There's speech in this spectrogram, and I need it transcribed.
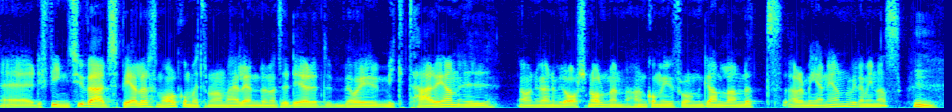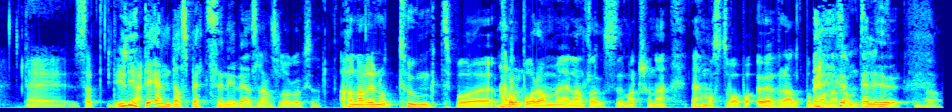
Eh, det finns ju världsspelare som har kommit från de här länderna tidigare. Vi har ju Mkhitaryan i, ja nu är han väl i Arsenal, men han kommer ju från grannlandet Armenien vill jag minnas. Mm. Eh, så att det är Lite enda spetsen i deras landslag också. Han hade nog tungt på, på, har- på de landslagsmatcherna. När han måste vara på överallt på banan samtidigt. Eller hur? Ja.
